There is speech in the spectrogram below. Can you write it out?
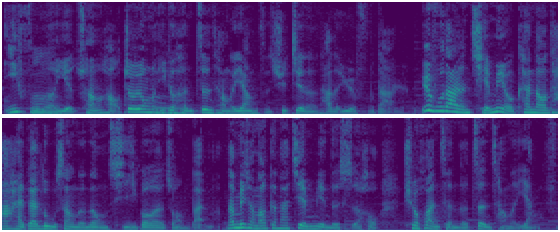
衣服呢、嗯、也穿好，就用一个很正常的样子去见了他的岳父大人。嗯、岳父大人前面有看到他还在路上的那种奇奇怪怪的装扮嘛，那没想到跟他见面的时候却换成了正常的样子，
